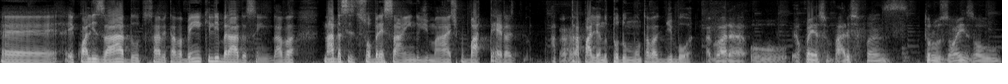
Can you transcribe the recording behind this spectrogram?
é, equalizado, sabe? Tava bem equilibrado, assim. Dava nada se sobressaindo demais, tipo, batera atrapalhando uhum. todo mundo, tava de boa. Agora, o, eu conheço vários fãs trusões ou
